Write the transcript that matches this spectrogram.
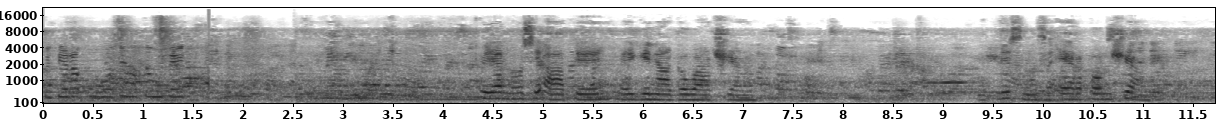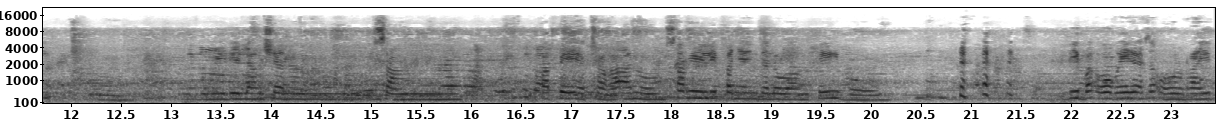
Matira po na itong cake. Ayan o, si ate, may ginagawa siya. At least, nasa aircon siya. Bumili lang siya ng isang kape at saka ano, sarili pa niya yung dalawang table. Di ba okay na sa all right?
